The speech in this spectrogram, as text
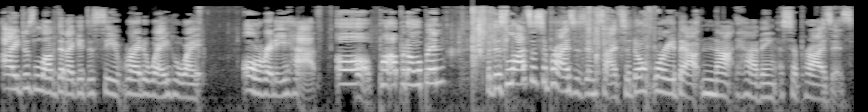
I just love that I get to see right away who I already have. Oh, pop it open. But there's lots of surprises inside, so don't worry about not having surprises.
